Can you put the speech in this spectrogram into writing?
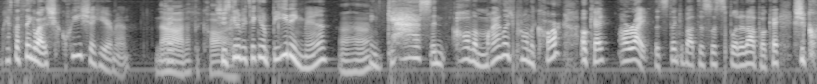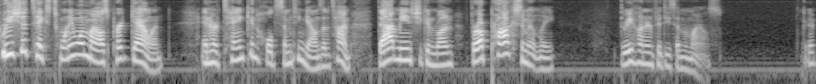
we have to think about it. Shaquisha here, man. Nah, not the car. She's gonna be taking a beating, man. Uh huh. and gas and all the mileage put on the car. Okay, all right, let's think about this. Let's split it up, okay? Shaquisha takes 21 miles per gallon, and her tank can hold 17 gallons at a time. That means she can run for approximately 357 miles. Okay.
